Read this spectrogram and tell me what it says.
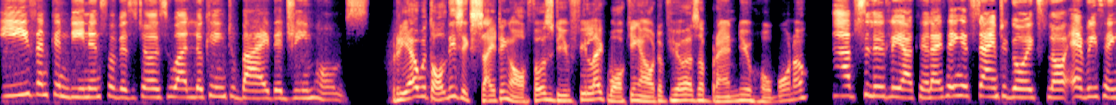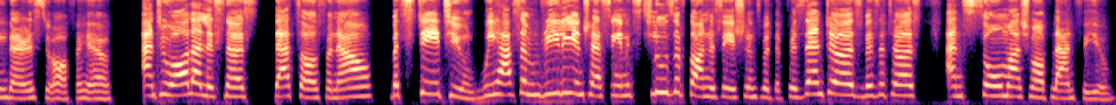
ease and convenience for visitors who are looking to buy their dream homes. Rhea, with all these exciting offers, do you feel like walking out of here as a brand new homeowner? Absolutely, Akhil. I think it's time to go explore everything there is to offer here. And to all our listeners, that's all for now. But stay tuned. We have some really interesting and exclusive conversations with the presenters, visitors, and so much more planned for you.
